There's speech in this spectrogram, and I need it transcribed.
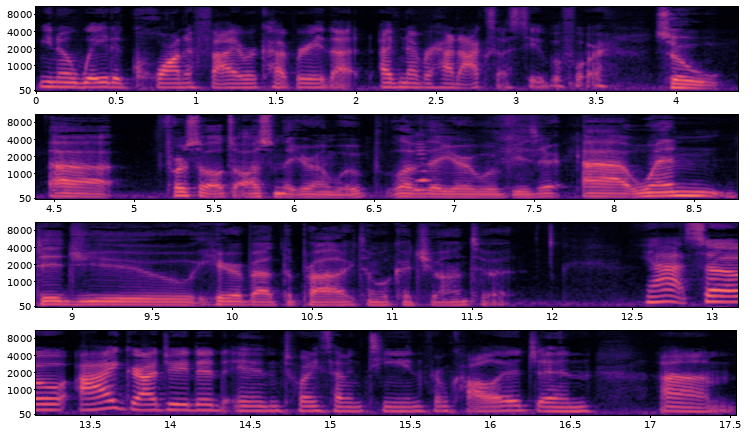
you know way to quantify recovery that i've never had access to before So, uh, first of all, it's awesome that you're on Whoop. Love Yeah. that you're a Whoop user. Uh, when did you hear about the product and what we'll got you onto it? Yeah, so I graduated in 2017 from college, and um,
